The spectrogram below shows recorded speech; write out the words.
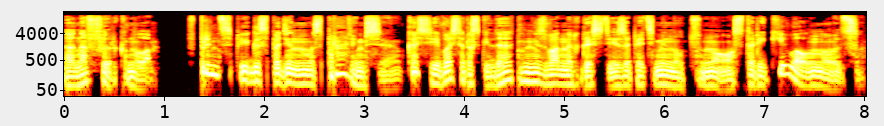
Она фыркнула. «В принципе, господин, мы справимся. Касси и Вася раскидают незваных гостей за пять минут, но старики волнуются.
